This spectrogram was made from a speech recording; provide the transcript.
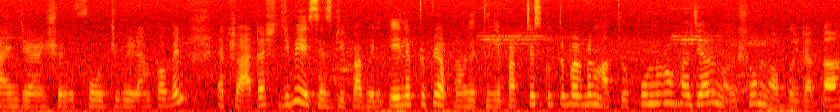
nine generation four GB RAM পাবেন। একশো আঠাশ জিবি এসএসডি পাবেন। এই ল্যাপটপটি আপনাদের থেকে পারচেস করতে পারবেন মাত্র পনেরো হাজার নয়শো নব্বই টাকা।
